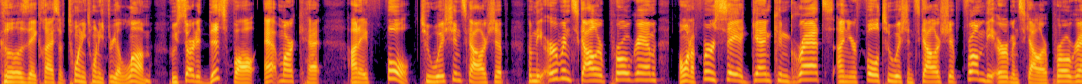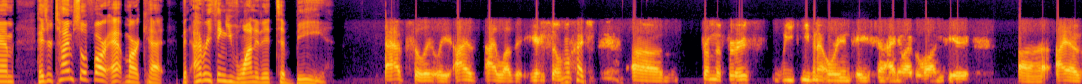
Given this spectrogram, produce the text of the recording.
Khalil is a class of 2023 alum who started this fall at Marquette on a full tuition scholarship from the Urban Scholar Program. I want to first say again, congrats on your full tuition scholarship from the Urban Scholar Program. Has your time so far at Marquette been everything you've wanted it to be? Absolutely. I I love it here so much. Um, from the first week, even at orientation, I knew I belonged here. Uh, I have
